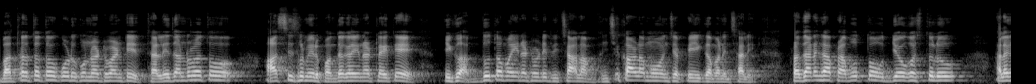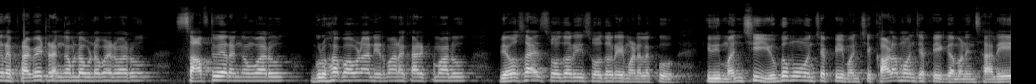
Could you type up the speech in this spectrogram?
భద్రతతో కూడుకున్నటువంటి తల్లిదండ్రులతో ఆశీస్సులు మీరు పొందగలిగినట్లయితే మీకు అద్భుతమైనటువంటిది చాలా మంచి కాలము అని చెప్పి గమనించాలి. ప్రధానంగా ప్రభుత్వ ఉద్యోగస్తులు అలాగే ప్రైవేట్ రంగంలో ఉండబడిన వారు సాఫ్ట్వేర్ రంగం వారు గృహ భవన నిర్మాణ కార్యక్రమాలు వ్యవసాయ సోదరి సోదరి మండలకు ఇది మంచి యుగము అని చెప్పి మంచి కాలము అని చెప్పి గమనించాలి.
